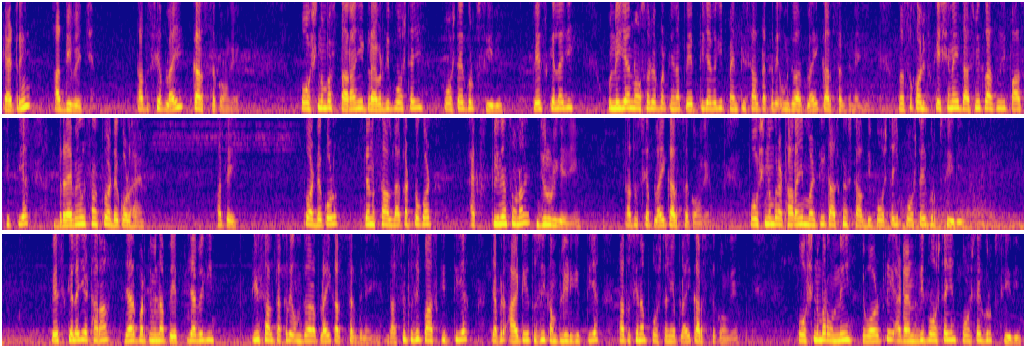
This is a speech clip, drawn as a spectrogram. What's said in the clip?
ਕੈਟਰਿੰਗ ਆਦਿ ਵਿੱਚ। ਤਾਂ ਤੁਸੀਂ ਅਪਲਾਈ ਕਰ ਸਕੋਗੇ। ਪੋਸਟ ਨੰਬਰ 17 ਜੀ ਡਰਾਈਵਰ ਦੀ ਪੋਸਟ ਹੈ ਜੀ। ਪੋਸਟ ਹੈ ਗਰੁੱਪ ਸੀ ਦੀ। ਪੇ ਸਕੇਲ ਹੈ ਜੀ। 19900 ਰੁਪਏ ਪ੍ਰਤੀ ਮਹੀਨਾ ਪੇ ਦਿੱਤੀ ਜਾਵੇਗੀ। 35 ਸਾਲ ਤੱਕ ਦੇ ਉਮੀਦਵਾਰ ਅਪਲਾਈ ਕਰ ਸਕਦੇ ਨੇ ਜੀ। ਦੋਸਤੋ ਕੁਆਲੀਫਿਕੇਸ਼ਨ ਹੈ 10ਵੀਂ ਕਲਾਸ ਤੁਸੀਂ ਪਾਸ ਕੀਤੀ ਹੈ। ਡਰਾਈਵਿੰਗ ਲਾਇਸੈਂਸ ਤੁਹਾਡੇ ਕੋਲ ਹੈ। ਅਤੇ ਤੁਹਾਡੇ ਕੋਲ 3 ਸਾਲ ਦਾ ਘੱਟੋ ਘੱਟ ਐਕਸਪੀਰੀਅੰਸ ਹੋਣਾ ਜ਼ਰੂਰੀ ਹੈ ਜੀ। ਤਾਂ ਤੁਸੀਂ ਅਪਲਾਈ ਕਰ ਸਕੋਗੇ। ਪੋਸਟ ਨੰਬਰ 18 ਜੀ ਮਲਟੀਟਾਸਕਿੰਗ ਸਟਾਫ ਦੀ ਪੋਸਟ ਹੈ ਜੀ ਪੋਸਟ ਹੈ ਜੀ ਗਰੁੱਪ ਸੀ ਦੀ। ਪੇ ਸਕੇਲ ਹੈ ਜੀ 18000 ਪ੍ਰਤੀ ਮਹੀਨਾ ਪੇ ਦਿੱਤੀ ਜਾਵੇਗੀ। 30 ਸਾਲ ਤੱਕ ਦੇ ਉਮੀਦਵਾਰ ਅਪਲਾਈ ਕਰ ਸਕਦੇ ਨੇ ਜੀ। 10ਵੀਂ ਤੁਸੀਂ ਪਾਸ ਕੀਤੀ ਹੈ ਜਾਂ ਫਿਰ ਆਈਟੀ ਤੁਸੀਂ ਕੰਪਲੀਟ ਕੀਤੀ ਹੈ, ਤਾਂ ਤੁਸੀਂ ਇਹਨਾਂ ਪੋਸਟਾਂ ਲਈ ਅਪਲਾਈ ਕਰ ਸਕੋਗੇ। ਪੋਸਟ ਨੰਬਰ 19 ਲੈਬੋਰਟਰੀ ਅਟੈਂਡਰ ਦੀ ਪੋਸਟ ਹੈ ਜੀ, ਪੋਸਟ ਹੈ ਗਰੁੱਪ ਸੀ ਦੀ।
